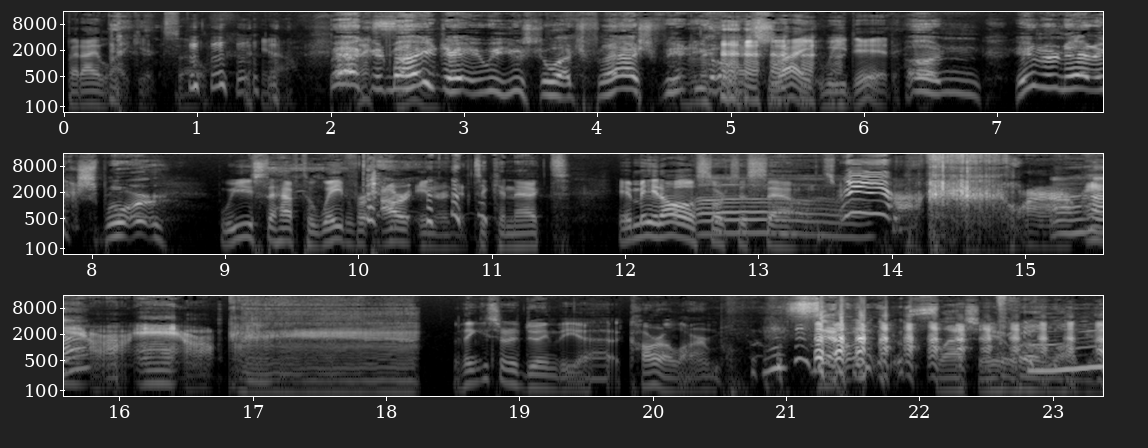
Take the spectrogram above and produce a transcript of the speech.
but I like it. So, you know. Back in my day, we used to watch Flash videos That's right, we did. on Internet Explorer. We used to have to wait for our internet to connect. It made all sorts of oh. sounds. I uh-huh. think you started doing the uh, car alarm sound. Slash AOL login.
